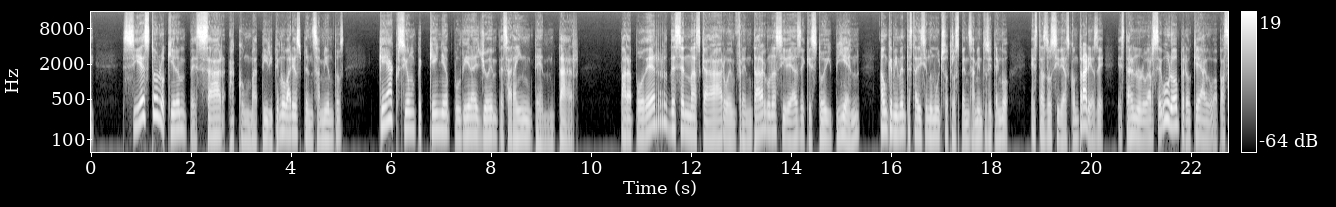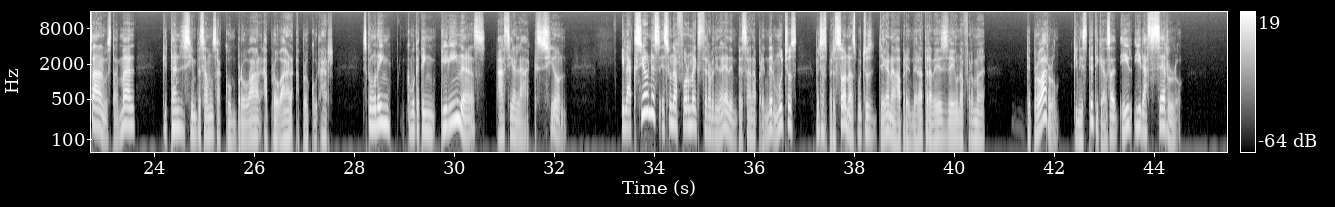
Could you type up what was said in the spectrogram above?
si esto lo quiero empezar a combatir y tengo varios pensamientos, ¿qué acción pequeña pudiera yo empezar a intentar para poder desenmascarar o enfrentar algunas ideas de que estoy bien, aunque mi mente está diciendo muchos otros pensamientos y tengo estas dos ideas contrarias de estar en un lugar seguro, pero que algo va a pasar, algo está mal? ¿Qué tal si empezamos a comprobar, a probar, a procurar? Es como una que te inclinas hacia la acción. Y la acción es, una forma extraordinaria de empezar a aprender. Muchos, muchas personas, muchos llegan a aprender a través de una forma de probarlo, kinestética, o sea, ir, ir a hacerlo,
